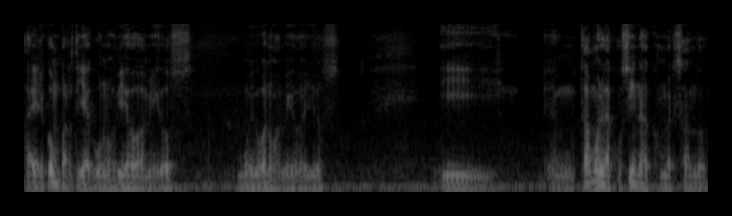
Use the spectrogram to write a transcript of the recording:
Ayer compartía con unos viejos amigos, muy buenos amigos ellos, y estábamos en la cocina conversando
